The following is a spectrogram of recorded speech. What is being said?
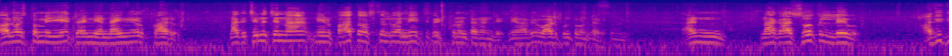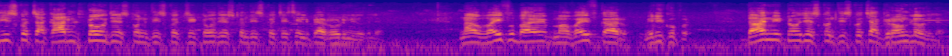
ఆల్మోస్ట్ తొమ్మిది ఇయర్ నైన్ ఇయర్స్ కారు. నాకు చిన్న చిన్న నేను పాత వస్తువులు అన్నీ ఎత్తి పెట్టుకుని ఉంటానండి. నేను అవే వాడుకుంటూ ఉంటాను. అండ్ నాకు ఆ సోకులు లేవు. అది తీసుకొచ్చి ఆ కార్ని టో చేసుకొని తీసుకొచ్చి టో చేసుకొని తీసుకొచ్చేసి వెళ్ళిపోయి ఆ రోడ్డు మీద వదిలేదు నా వైఫ్ భార్య మా వైఫ్ కారు మినీ కూపర్ దాన్ని టో చేసుకొని తీసుకొచ్చి ఆ గ్రౌండ్లో వదిలేదు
